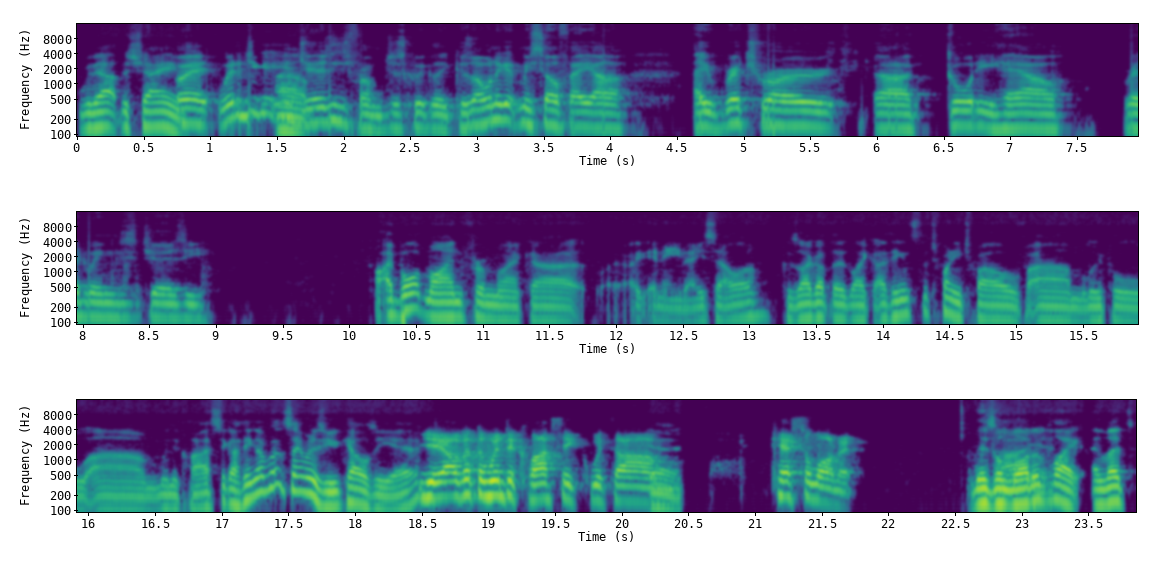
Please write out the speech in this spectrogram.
without the shame. Wait, where did you get your Um, jerseys from? Just quickly, because I want to get myself a uh, a retro uh, Gordie Howe Red Wings jersey. I bought mine from like uh an eBay seller because I got the like I think it's the 2012 um Lupul um Winter Classic. I think I've got the same one as you, Kelsey. Yeah. Yeah, I got the Winter Classic with um Yeah. Kessel on it. There's a Oh, lot of like, and let's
